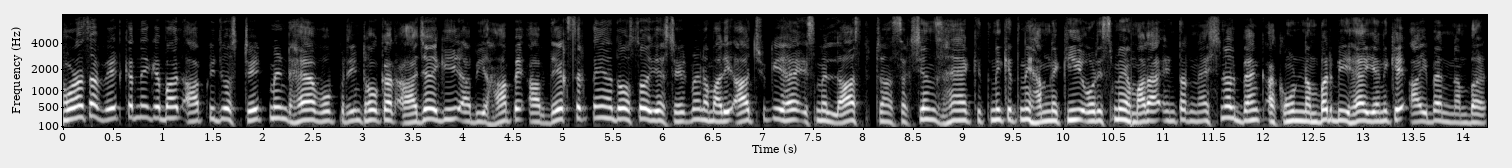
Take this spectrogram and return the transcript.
थोड़ा सा वेट करने के बाद आपकी जो स्टेटमेंट है, वो प्रिंट होकर आ जाएगी। अब यहाँ पे आप देख सकते हैं दोस्तों, ये स्टेटमेंट हमारी आ चुकी है। इसमें लास्ट ट्रांजेक्शन्स हैं कितनी कितनी हमने की और इसमें हमारा इंटरनेशनल बैंक अकाउंट नंबर भी है, यानी कि आई नंबर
